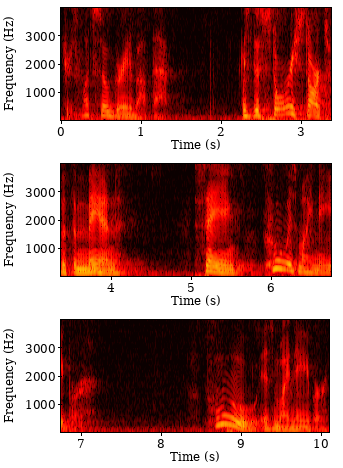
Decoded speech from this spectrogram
Here's what's so great about that is the story starts with the man saying, Who is my neighbor? Who is my neighbor?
